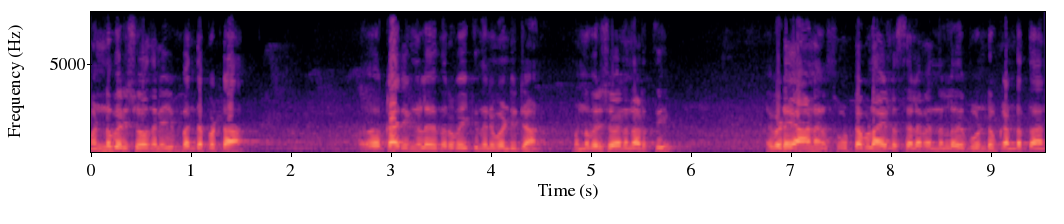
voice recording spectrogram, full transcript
മണ്ണ് പരിശോധനയും ബന്ധപ്പെട്ട കാര്യങ്ങൾ നിർവഹിക്കുന്നതിന് വേണ്ടിയിട്ടാണ്. മണ്ണ് പരിശോധന നടത്തി. എവിടെയാണ് സൂട്ടബിളായിട്ടുള്ള സ്ഥലം എന്നുള്ളത് വീണ്ടും കണ്ടെത്താൻ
